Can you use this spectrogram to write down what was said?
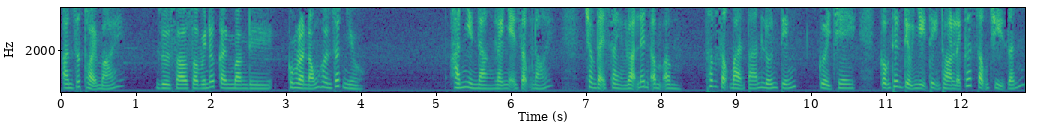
ăn rất thoải mái. Dù sao so với nước canh mang đi cũng là nóng hơn rất nhiều. Hắn nhìn nàng lại nhẹ giọng nói. Trong đại sảnh loạn lên ầm ầm thấp giọng bàn tán lớn tiếng cười chê. Cộng thêm tiểu nhị thỉnh thoảng lại cất giọng chỉ dẫn.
